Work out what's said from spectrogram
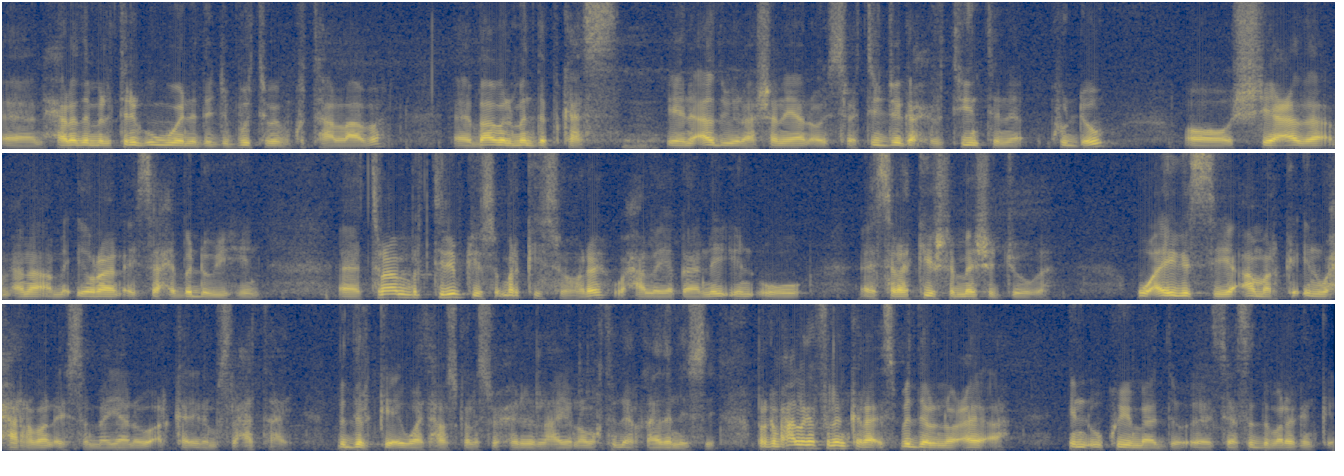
een, xerada militariga ugu weynada jabuuti bay ku taalaaba Eh, baabel mandabkaas ayayna aada u ilaashanayaan oo istraatiijiga xurtiyiintana ku dhow oo shiicada macnaha ama iran ay saaxiibo dhow yihiin. Eh, trump tribkiisa markiisa hore waxaa la yaqaanay in uu eh, saraakiisha meesha jooga. Uu ayaga siiya amarka in waxaa rabaan ay sameeyaan oo arkaan inay maslaxad tahay. Bedelkii ay white house kala soo xiriiri lahaayeen oo waqti dheer qaadanaysay. Marka maxaa laga filan karaa isbeddel noocee ah in uu ku yimaado eh, siyaasadda maraykanka?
